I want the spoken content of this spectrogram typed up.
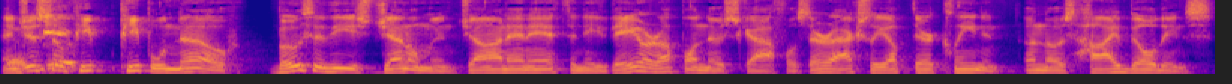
And just so pe- people know, both of these gentlemen, John and Anthony, they are up on those scaffolds. They're actually up there cleaning on those high buildings.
